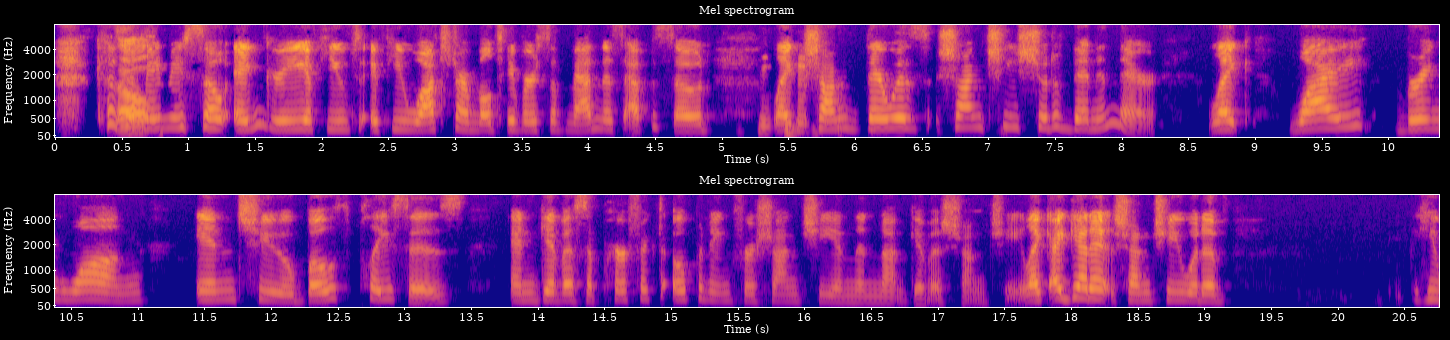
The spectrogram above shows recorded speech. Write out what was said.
Because Now- it oh. made me so angry if you've if you watched our multiverse of madness episode, like Shang there was Shang-Chi should have been in there. Like, why bring Wong into both places and give us a perfect opening for Shang-Chi and then not give us Shang-Chi? Like, I get it, Shang-Chi would have he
